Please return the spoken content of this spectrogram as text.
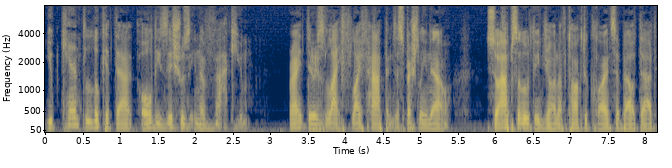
You can't look at that, all these issues in a vacuum, right? There's life. Life happens, especially now. So absolutely, John, I've talked to clients about that.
